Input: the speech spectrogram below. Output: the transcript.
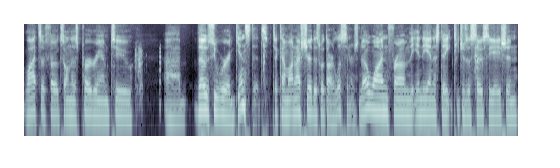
lots of folks on this program to uh, those who were against it to come on. And I've shared this with our listeners. No one from the Indiana State Teachers Association,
